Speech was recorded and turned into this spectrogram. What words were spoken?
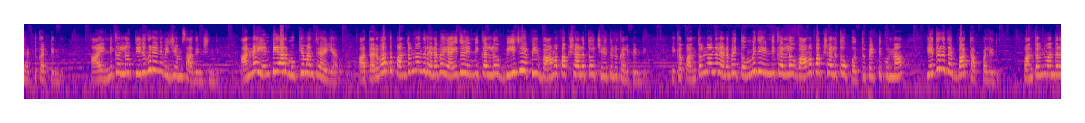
జట్టు కట్టింది. ఆ ఎన్నికల్లో తిరుగులేని విజయం సాధించింది. అన్న ఎన్టీఆర్ ముఖ్యమంత్రి అయ్యారు. ఆ తర్వాత పంతొమ్మిది వందల ఎనభై ఐదు ఎన్నికల్లో బీజేపీ వామపక్షాలతో చేతులు కలిపింది. ఇక పంతొమ్మిది వందల ఎనభై తొమ్మిది ఎన్నికల్లో వామపక్షాలతో పొత్తు పెట్టుకున్నా ఎదురు దెబ్బ తప్పలేదు. పంతొమ్మిది వందల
